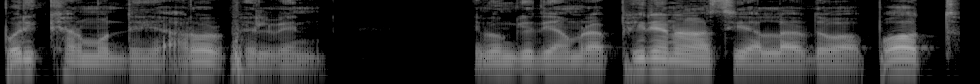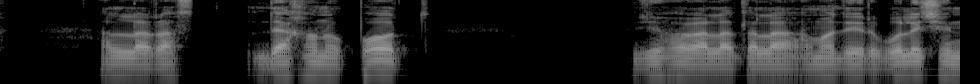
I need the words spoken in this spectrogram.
পরীক্ষার মধ্যে আরও ফেলবেন। এবং যদি আমরা ফিরে না আসি আল্লাহর দেওয়া পথ আল্লাহ রাস দেখানো পথ যেভাবে আল্লাহ তালা আমাদের বলেছেন,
